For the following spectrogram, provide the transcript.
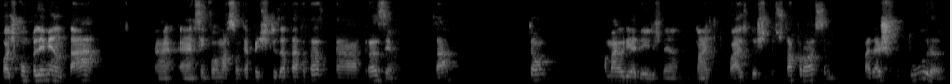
pode complementar a, essa informação que a pesquisa está tá, tá trazendo. Tá? Então, a maioria deles, né, mais, quase dois terços está próximo, mas a estrutura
